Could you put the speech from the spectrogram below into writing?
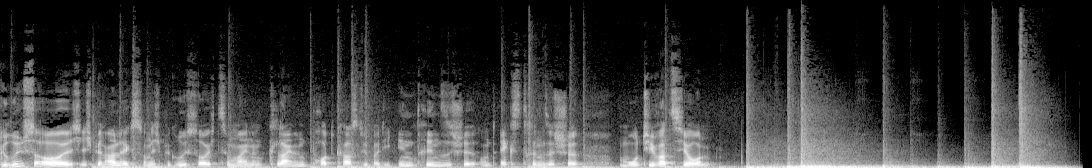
Grüße euch, ich bin Alex und ich begrüße euch zu meinem kleinen Podcast über die intrinsische und extrinsische Motivation.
